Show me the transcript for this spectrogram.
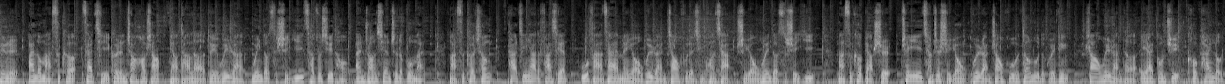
近日，埃隆·马斯克在其个人账号上表达了对微软 Windows 十一操作系统安装限制的不满。马斯克称，他惊讶地发现无法在没有微软账户的情况下使用 Windows 十一。马斯克表示，这一强制使用微软账户登录的规定，让微软的 AI 工具 Copilot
